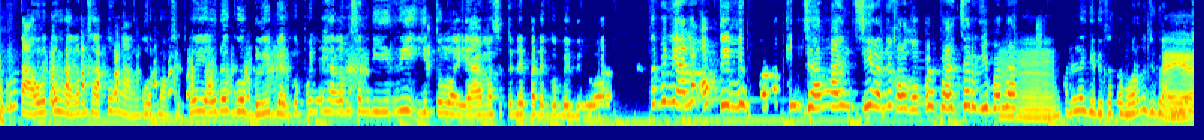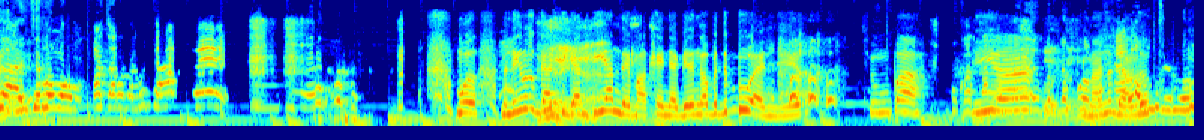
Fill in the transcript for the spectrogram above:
gue tahu tuh helm satu nganggur. Maksud gue ya udah gue beli biar gue punya helm sendiri gitu loh ya. Maksudnya daripada gue beli di luar. Tapi nih anak optimis banget Ih, jangan sih nanti kalau gue punya pacar gimana? Mm. ada lagi deket sama orang juga Iya. enggak anjir lo mau pacaran sama siapa Mul, mending lu Iya, ganti-gantian deh makainya biar nggak berdebu anjir. Sumpah. bukan Iya. berdebu Gimana dah lu? sih Mul.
